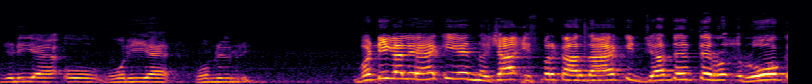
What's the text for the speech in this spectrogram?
ਜਿਹੜੀ ਹੈ, ਉਹ ਹੋ ਰਹੀ ਹੈ ਹੋਮ ਡਿਲੀਵਰੀ ਵੱਡੀ ਗੱਲ ਇਹ ਹੈ ਕਿ ਇਹ ਨਸ਼ਾ ਇਸ ਪ੍ਰਕਾਰ ਦਾ ਹੈ ਕਿ ਜਦ ਤੇ ਰੋ- ਰੋਕ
